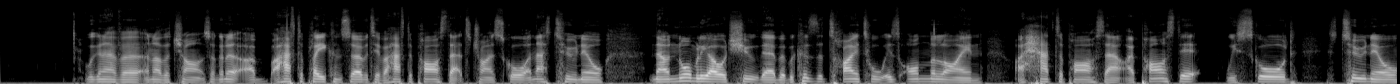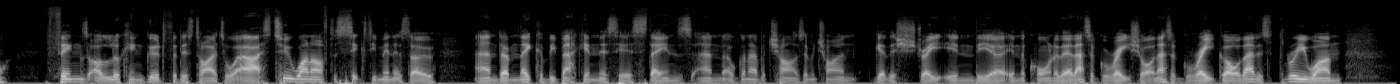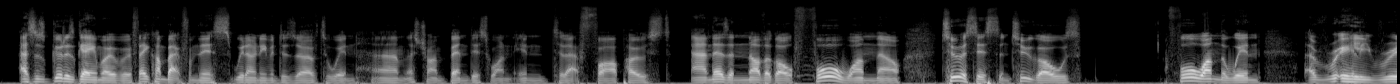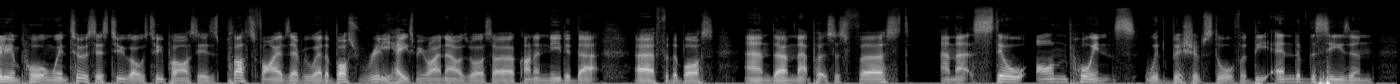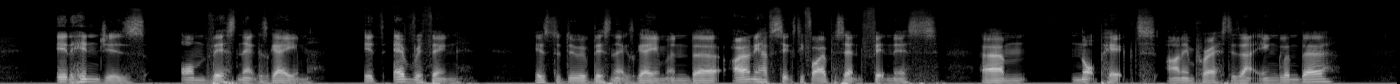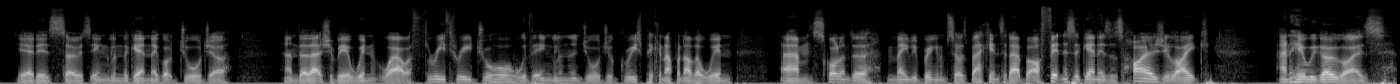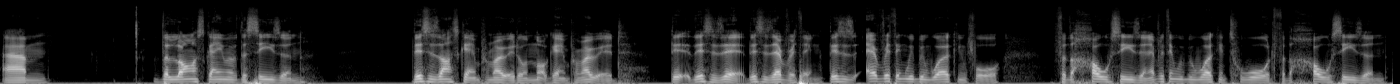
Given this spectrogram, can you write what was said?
we're going to have a, another chance. I'm going to. I, have to play conservative. I have to pass that to try and score, and that's 2 0. Now, normally I would shoot there, but because the title is on the line, I had to pass that. I passed it. We scored. It's 2 0 things are looking good for this title. Ah, it's 2-1 after 60 minutes though, and um, they could be back in this here, Staines, and I'm gonna have a chance. Let me try and get this straight in the uh, in the corner there. That's a great shot, and that's a great goal. That is 3-1. That's as good as game over. If they come back from this, we don't even deserve to win. Um, let's try and bend this one into that far post. And there's another goal. 4-1 now. Two assists and two goals. 4-1 the win a really, really important win. Two assists, two goals, two passes, plus fives everywhere. The boss really hates me right now as well, so I kind of needed that uh, for the boss. And um, that puts us first, and that's still on points with Bishop Stortford. The end of the season, it hinges on this next game. It's everything is to do with this next game, and uh, I only have 65% fitness. Um, not picked, unimpressed. Is that England there? Yeah, it is. So it's England again. They got Georgia, and uh, that should be a win. Wow, a 3-3 draw with England and Georgia. Greece picking up another win. Um, Scotland are maybe bringing themselves back into that, but our fitness again is as high as you like. And here we go, guys. Um, the last game of the season. This is us getting promoted or not getting promoted. This is it. This is everything. This is everything we've been working for for the whole season. Everything we've been working toward for the whole season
